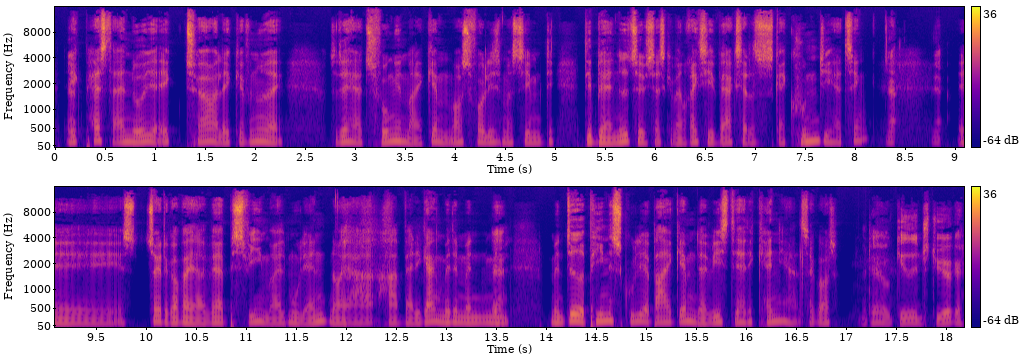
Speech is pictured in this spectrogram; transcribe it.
ja, det ikke passe, der er noget, jeg ikke tør eller ikke kan finde ud af. Så det har jeg tvunget mig igennem, også for ligesom at sige, men det, det bliver jeg nødt til, hvis jeg skal være en rigtig iværksætter, så skal jeg kunne de her ting. Ja, ja. Øh, så kan det godt være, at jeg er ved at besvime og alt muligt andet, når jeg har, har været i gang med det, men, men, Ja. men død og pine skulle jeg bare igennem det og vise, det her, det kan jeg altså godt. Men det har jo givet en styrke.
